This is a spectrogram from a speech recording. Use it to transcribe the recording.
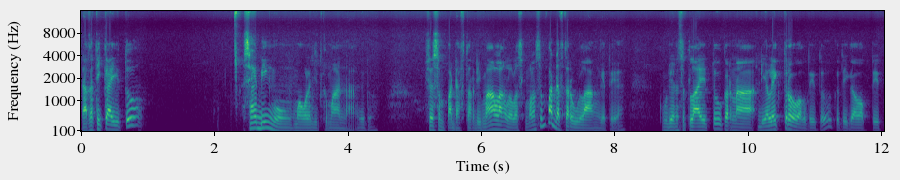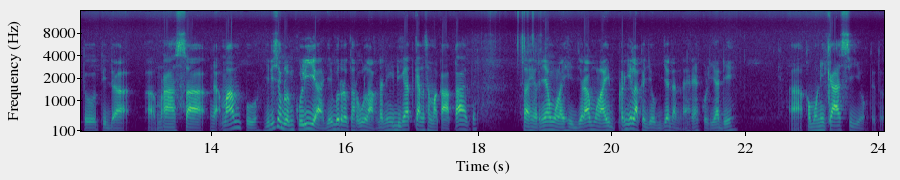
Nah ketika itu saya bingung mau lanjut ke mana gitu. Saya sempat daftar di Malang, lolos ke Malang, sempat daftar ulang gitu ya. Kemudian setelah itu karena di elektro waktu itu, ketika waktu itu tidak uh, merasa nggak mampu, jadi saya belum kuliah, jadi baru daftar ulang. Dan ini diingatkan sama kakak itu, saya akhirnya mulai hijrah, mulai pergilah ke Jogja dan akhirnya kuliah di uh, komunikasi waktu itu.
